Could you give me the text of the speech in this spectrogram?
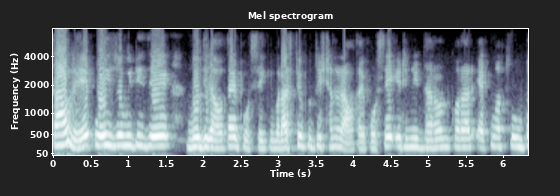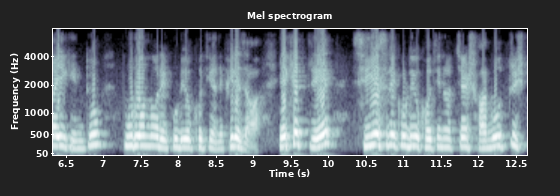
তাহলে ওই জমিটি যে নদীর আওতায় পড়ছে কিংবা রাষ্ট্রীয় প্রতিষ্ঠানের আওতায় পড়ছে, এটি নির্ধারণ করার একমাত্র উপায় কিন্তু পুরনো রেকর্ডীয় খতিয়ানে ফিরে যাওয়া। এক্ষেত্রে সিএস রেকর্ডীয় খতিয়ান হচ্ছে, সর্বোৎকৃষ্ট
